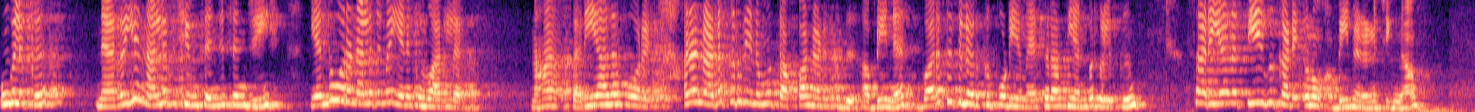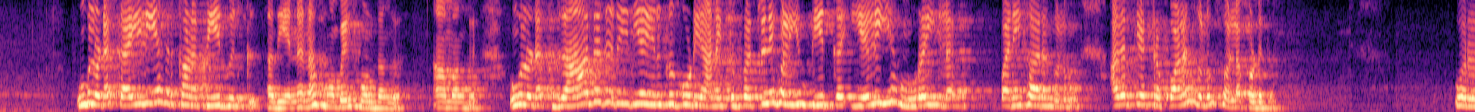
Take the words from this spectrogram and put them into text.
உங்களுக்கு நிறைய நல்ல விஷயம் செஞ்சு செஞ்சு எந்த ஒரு நல்லதுமே எனக்கு வரல. நான் சரியாக தான் போகிறேன் ஆனால் நடக்கிறது என்னமோ தப்பாக நடக்குது அப்படின்னு வருத்தத்தில் இருக்கக்கூடிய மேசராசி அன்பர்களுக்கு சரியான தீர்வு கிடைக்கணும் அப்படின்னு நினச்சிங்கன்னா உங்களோட கையிலேயே அதற்கான தீர்வு இருக்குது அது என்னென்னா மொபைல் ஃபோன் தாங்க. ஆமாங்க. உங்களோட ஜாதக ரீதியாக இருக்கக்கூடிய அனைத்து பிரச்சனைகளையும் தீர்க்க எளிய முறையில் பரிகாரங்களும் அதற்கேற்ற பலன்களும் சொல்லப்படுது. ஒரு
